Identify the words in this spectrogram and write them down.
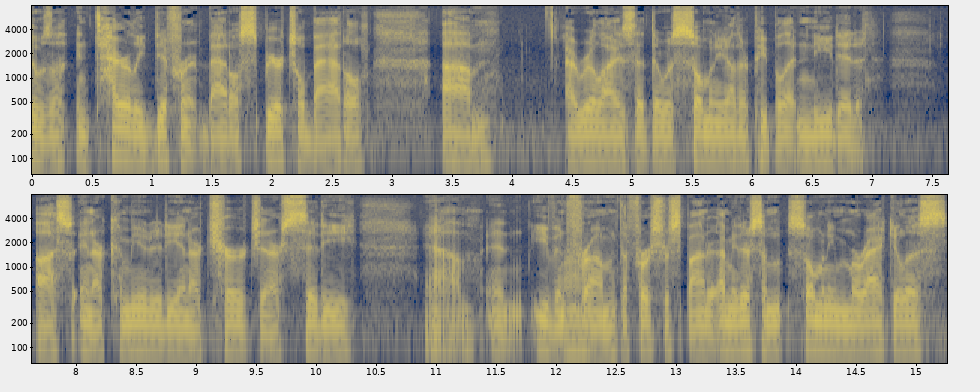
it was an entirely different battle, spiritual battle. Um, I realized that there was so many other people that needed us in our community, in our church, in our city, um, and even wow. from the first responder. I mean, there's some so many miraculous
